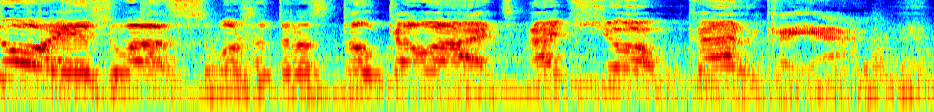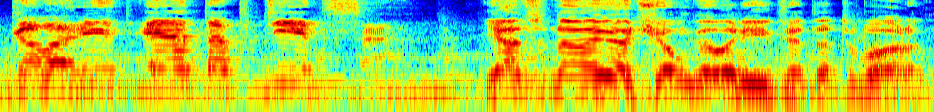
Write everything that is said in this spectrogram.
Кто из вас сможет растолковать, о чем, каркая, говорит эта птица? Я знаю, о чем говорит этот ворон.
